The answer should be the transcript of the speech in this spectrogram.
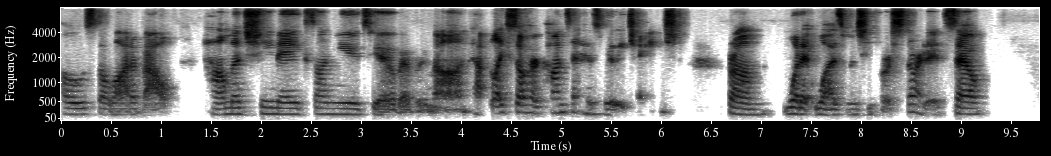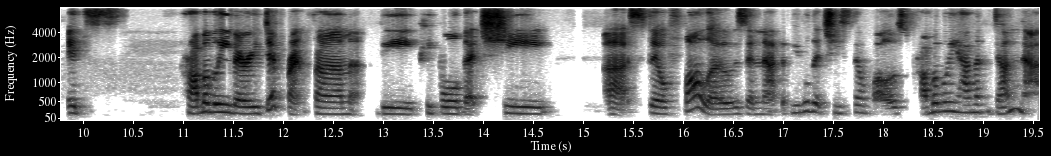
post a lot about how much she makes on YouTube every month. Like, so her content has really changed from what it was when she first started. So it's probably very different from the people that she uh, still follows and that the people that she still follows probably haven't done that.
